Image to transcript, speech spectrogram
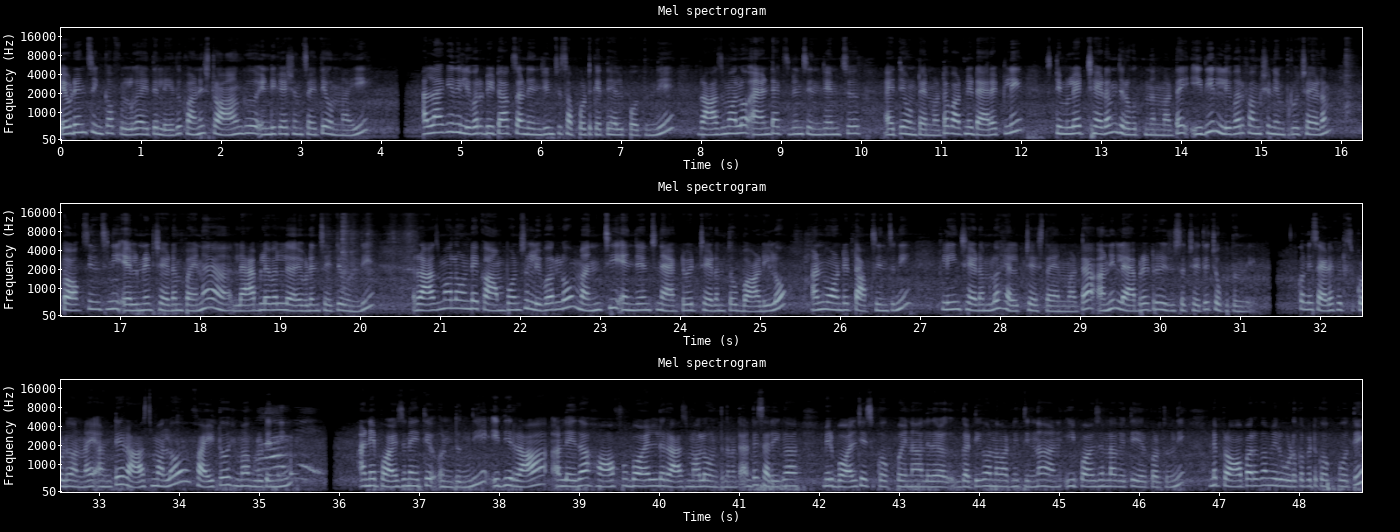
ఎవిడెన్స్ ఇంకా ఫుల్గా అయితే లేదు కానీ స్ట్రాంగ్ ఇండికేషన్స్ అయితే ఉన్నాయి. అలాగే ఇది లివర్ డిటాక్స్ అండ్ ఎంజిమ్స్ సపోర్ట్కి అయితే హెల్ప్ అవుతుంది. రాజ్మాలో యాంటీ ఆక్సిడెంట్స్ ఎంజైమ్స్ అయితే ఉంటాయన్నమాట. వాటిని డైరెక్ట్లీ స్టిమ్యులేట్ చేయడం జరుగుతుందన్నమాట. ఇది లివర్ ఫంక్షన్ ఇంప్రూవ్ చేయడం టాక్సిన్స్ని ఎలిమినేట్ చేయడం పైన ల్యాబ్ లెవెల్ ఎవిడెన్స్ అయితే ఉంది. రాజ్మాలో ఉండే కాంపౌండ్స్ లివర్లో మంచి ఎంజైమ్స్ని యాక్టివేట్ చేయడంతో బాడీలో అన్వాంటెడ్ టాక్సిన్స్ని క్లీన్ చేయడంలో హెల్ప్ చేస్తాయన్నమాట అని ల్యాబొరేటరీ రీసెర్చ్ అయితే చెబుతుంది. కొన్ని సైడ్ ఎఫెక్ట్స్ కూడా ఉన్నాయి. అంటే రాజ్మాలో ఫైటో హిమాగ్లూటెనిన్ అనే పాయిజన్ అయితే ఉంటుంది. ఇది రా లేదా హాఫ్ బాయిల్డ్ రాజ్మాలో ఉంటుందన్నమాట. అంటే సరిగా మీరు బాయిల్ చేసుకోకపోయినా లేదా గట్టిగా ఉన్న వాటిని తిన్నా ఈ పాయిజన్ లాగా అయితే ఏర్పడుతుంది. అంటే ప్రాపర్గా మీరు ఉడకపెట్టుకోకపోతే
